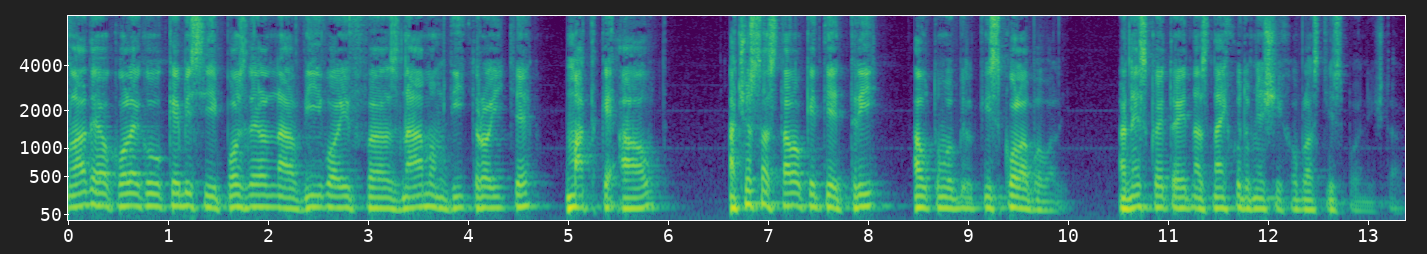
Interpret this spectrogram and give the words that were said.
mladého kolegu, keby si pozrel na vývoj v známom Detroite, matke aut, a čo sa stalo, keď tie tri automobilky skolabovali. A dnes je to jedna z najchudobnejších oblastí Spojených štátov.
